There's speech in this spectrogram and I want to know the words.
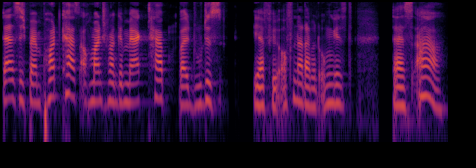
dass ich beim Podcast auch manchmal gemerkt habe, weil du das ja viel offener damit umgehst, dass, ah,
